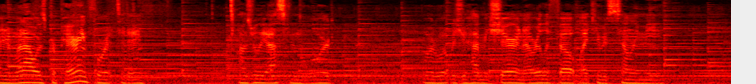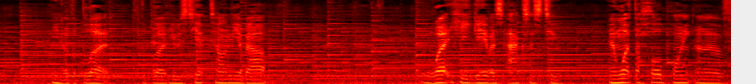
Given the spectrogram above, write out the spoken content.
And when I was preparing for it today, I was really asking the Lord, Lord, what would you have me share? And I really felt like He was telling me, you know, the blood the blood. He was t- telling me about what he gave us access to and what the whole point of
